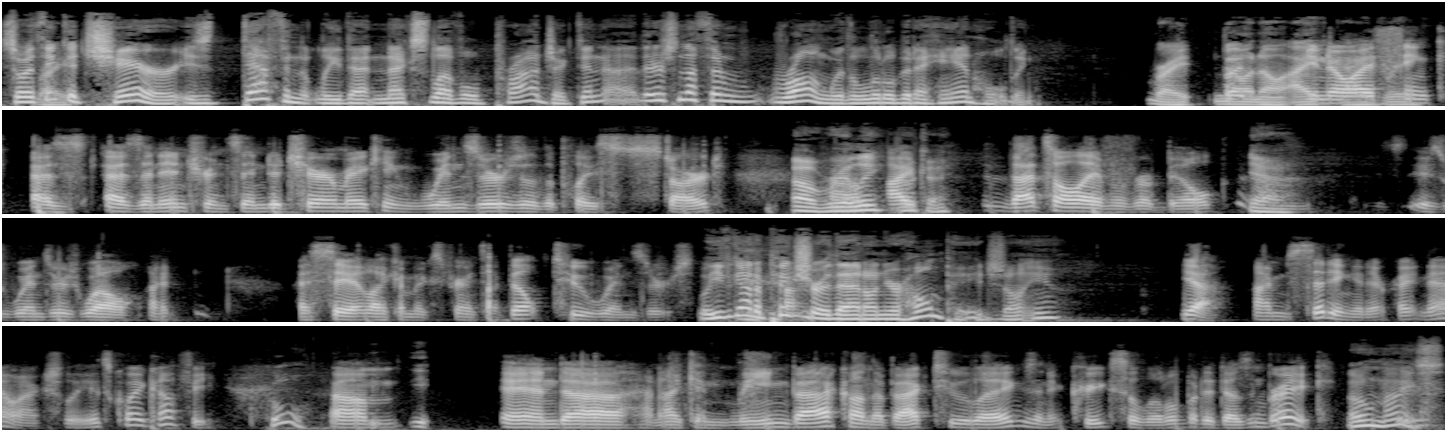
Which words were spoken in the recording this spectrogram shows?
so i think Right. a chair is definitely that next level project and uh, there's nothing wrong with a little bit of hand holding right? But, no, no. I you know, I, I, think as as an entrance into chair making, Windsors are the place to start. oh really I- okay That's all I've ever built. Yeah. um, is, Windsors. Well, I I say it like I'm experienced. I built two Windsors. well you've got a picture of that on your homepage don't you Yeah, I'm sitting in it right now. Actually, it's quite comfy. cool Um, and uh, and I can lean back on the back two legs, and it creaks a little, but it doesn't break. oh nice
